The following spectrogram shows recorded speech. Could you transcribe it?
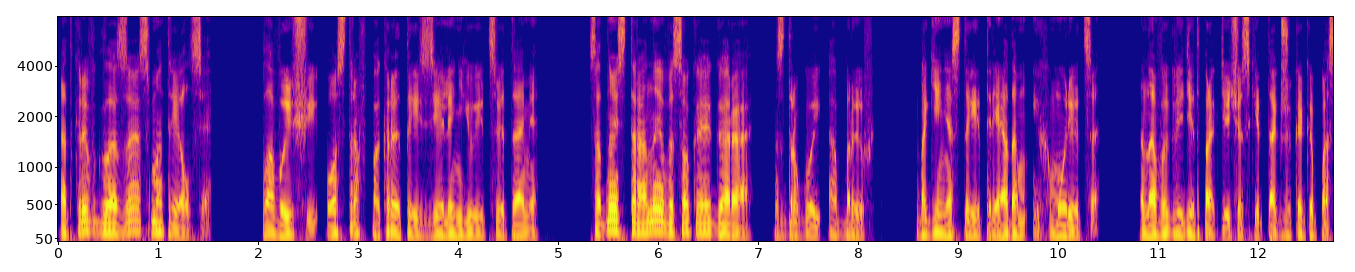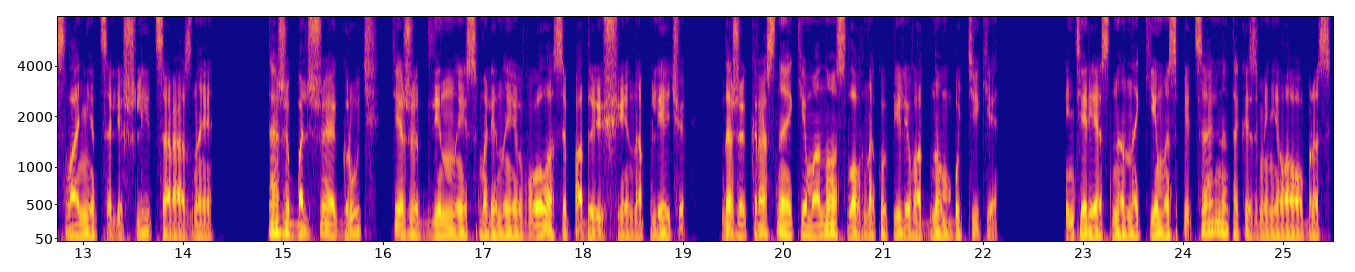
Открыв глаза, осмотрелся. Плавающий остров, покрытый зеленью и цветами — с одной стороны высокая гора, с другой — обрыв. Богиня стоит рядом и хмурится. Она выглядит практически так же, как и посланница, лишь лица разные. Та же большая грудь, те же длинные смоляные волосы, падающие на плечи, даже красное кимоно словно купили в одном бутике. Интересно, Накима специально так изменила образ?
